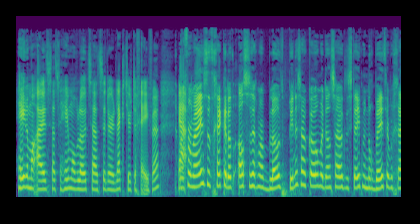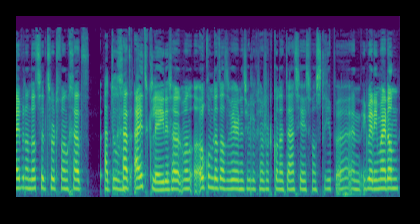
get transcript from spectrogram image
helemaal uit. Staat ze helemaal bloot, staat ze er lecture te geven. Maar voor mij is het gekke dat als ze zeg maar bloot binnen zou komen, dan zou ik de statement nog beter begrijpen dan dat ze het soort van gaat, Gaat doen. gaat uitkleden. Zo, want ook omdat dat weer natuurlijk zo'n soort connotatie heeft van strippen. En ik weet niet, maar dan...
